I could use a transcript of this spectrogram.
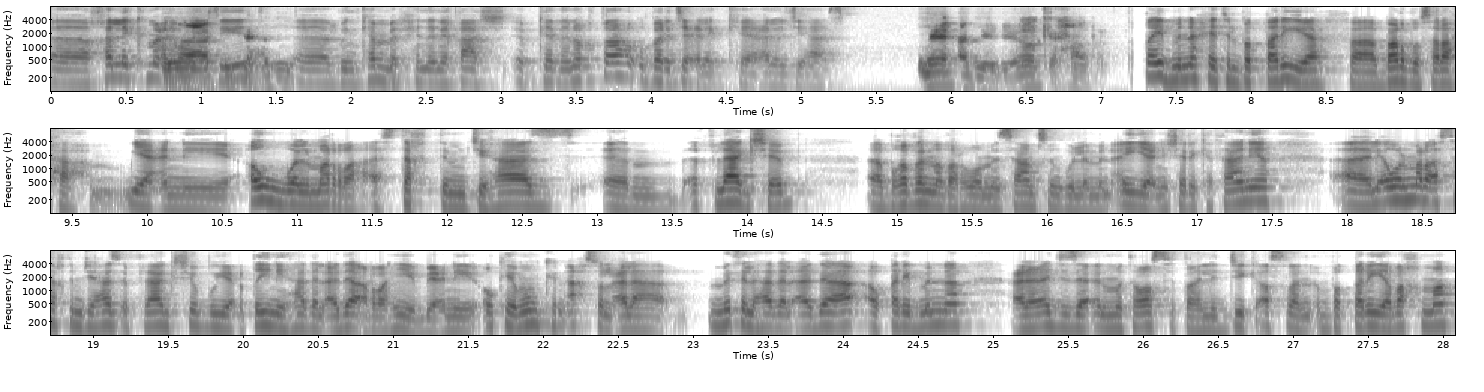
آه خليك معنا أبو يزيد. آه بنكمل. إحنا نقاش بكذا نقطة وبرجع لك على الجهاز. إيه حبيبي. okay حاضر. طيب من ناحية البطارية فبرضه صراحة يعني أول مرة أستخدم جهاز flagship بغض النظر هو من سامسونج ولا من أي يعني شركة ثانية آه، لأول مرة أستخدم جهاز flagship ويعطيني هذا الأداء الرهيب. يعني okay ممكن أحصل على مثل هذا الأداء أو قريب منه على الأجهزة المتوسطة اللي تجيك أصلا ببطاريه ضخمة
